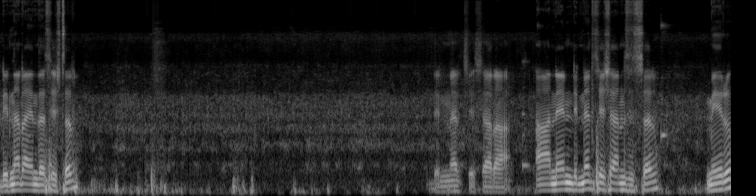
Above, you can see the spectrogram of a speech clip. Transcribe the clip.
డిన్నర్ అయిందా సిస్టర్? డిన్నర్ చేశారా? నేను డిన్నర్ చేశాను సిస్టర్. మీరు?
